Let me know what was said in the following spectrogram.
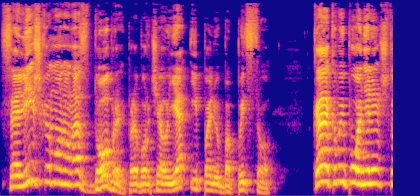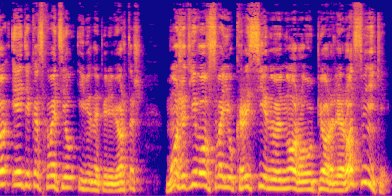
Слишком он у нас добрый, пробурчал я и полюбопытствовал. Как вы поняли, что Эдика схватил именно перевертыш? Может, его в свою крысиную нору уперли родственники?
